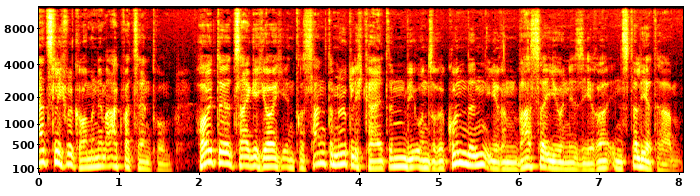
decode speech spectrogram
Herzlich willkommen im Aquazentrum. Heute zeige ich euch interessante Möglichkeiten, wie unsere Kunden ihren Wasserionisierer installiert haben.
